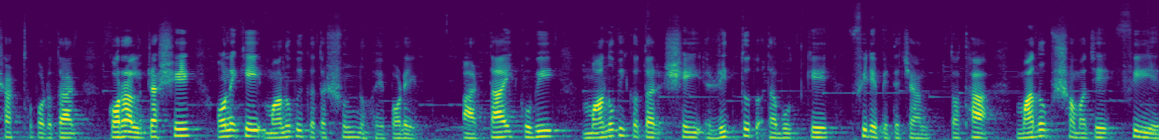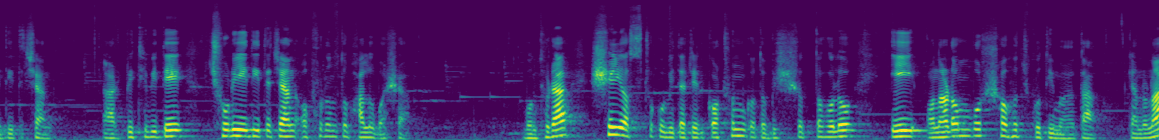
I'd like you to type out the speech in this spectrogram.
স্বার্থপরতার করাল গ্রাসে অনেকেই মানবিকতা শূন্য হয়ে পড়ে, আর তাই কবি মানবিকতার সেই হৃদ্যতাবোধকে ফিরে পেতে চান তথা মানব সমাজে ফিরিয়ে দিতে চান। আর পৃথিবীতে ছড়িয়ে দিতে চান অফুরন্ত ভালোবাসা। বন্ধুরা, সেই অস্ত্র কবিতাটির গঠনগত বিশেষত্ব হলো এই অনাড়ম্বর সহজ গতিময়তা, কেননা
